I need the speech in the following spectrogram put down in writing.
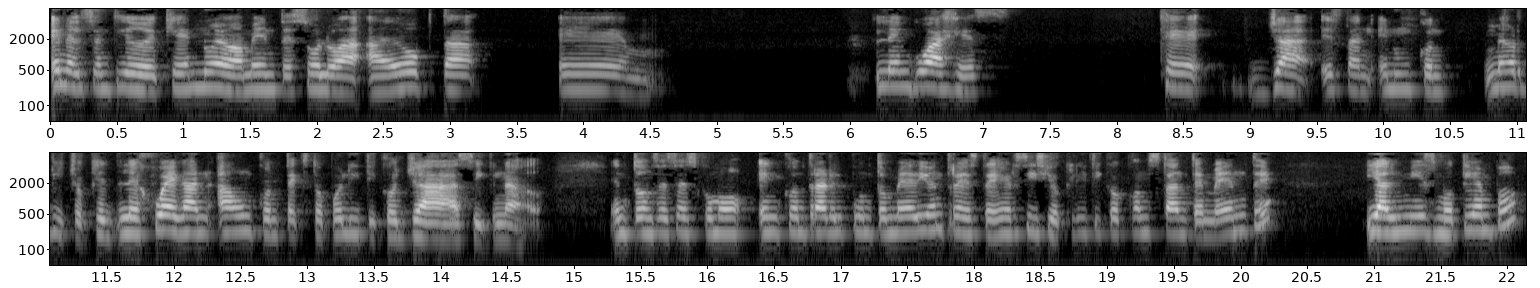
en el sentido de que nuevamente solo adopta em, lenguajes que ya están en un, mejor dicho, que le juegan a un contexto político ya asignado. Entonces es como encontrar el punto medio entre este ejercicio crítico constantemente y al mismo tiempo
